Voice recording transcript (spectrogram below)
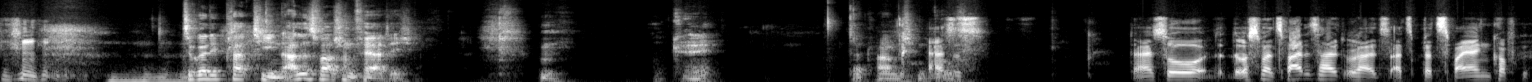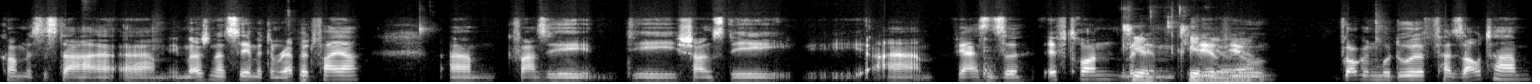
Sogar die Platinen, alles war schon fertig. Hm. Okay. Das war ein bisschen ja, ist, Da ist so, was mir als zweites halt, oder als, als Platz 2 in den Kopf gekommen ist, ist da ähm, Immersion AC mit dem Rapid Fire. Ähm, quasi die Chance, die, ähm, wie heißen sie, Iftron mit dem Clearview, Clearview ja. Goggle-Modul versaut haben.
